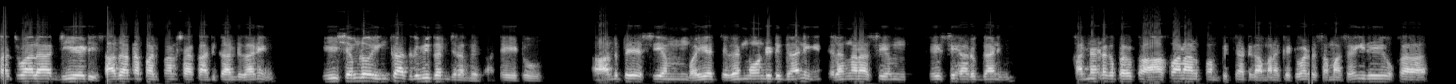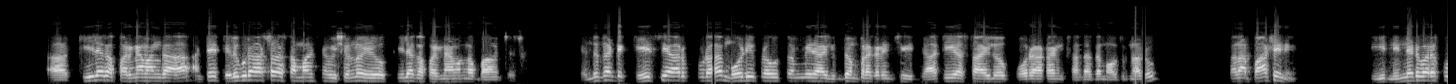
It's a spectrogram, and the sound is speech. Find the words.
సచివాలయ జిఏడి సాధారణ పరిపాలన శాఖ అధికారులు కానీ ఈ విషయంలో ఇంకా ధృవీకరించడం లేదు. అంటే ఇటు ఆంధ్రప్రదేశ్ సీఎం వైఎస్ జగన్మోహన్ రెడ్డి కానీ తెలంగాణ సీఎం కేసీఆర్ కానీ కర్ణాటక ప్రభుత్వ ఆహ్వానాలు పంపించినట్టుగా మనకు ఎటువంటి సమాచారం? ఇది ఒక కీలక పరిణామంగా అంటే తెలుగు రాష్ట్రాలకు సంబంధించిన విషయంలో ఇది ఒక కీలక పరిణామంగా భావించవచ్చు. ఎందుకంటే కేసీఆర్ కూడా మోడీ ప్రభుత్వం మీద యుద్ధం ప్రకటించి జాతీయ స్థాయిలో పోరాటానికి సన్నద్ధం అవుతున్నారు. తన పార్టీని ఈ నిన్నటి వరకు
